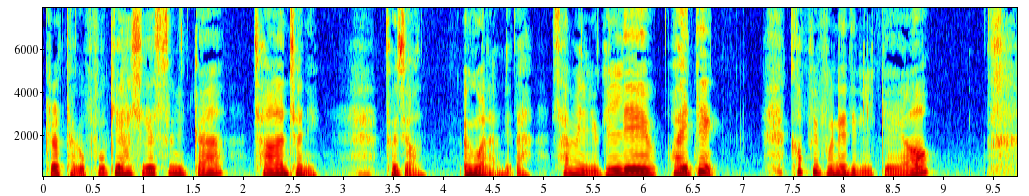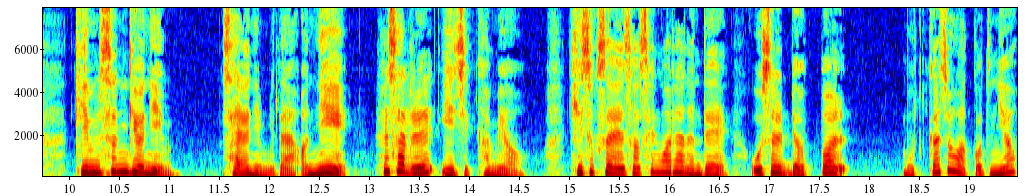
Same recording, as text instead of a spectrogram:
그렇다고 포기하시겠습니까? 천천히 도전 응원합니다. 3161님, 화이팅! 커피 보내드릴게요. 김순규님, 사연입니다. 언니, 회사를 이직하며 기숙사에서 생활하는데 옷을 몇 벌 못 가져왔거든요.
